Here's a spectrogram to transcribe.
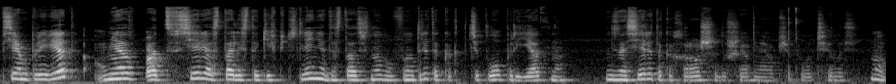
Всем привет! У меня от серии остались такие впечатления достаточно, ну, внутри так как-то тепло, приятно. Не знаю, серия такая хорошая, душевная вообще получилась. Ну,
